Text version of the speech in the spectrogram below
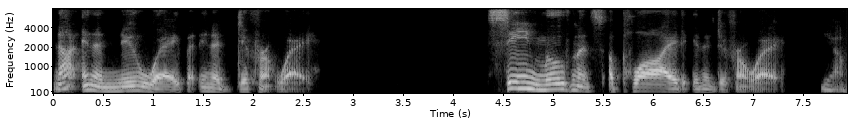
not in a new way, but in a different way. Seeing movements applied in a different way. Yeah.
